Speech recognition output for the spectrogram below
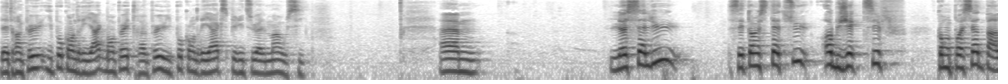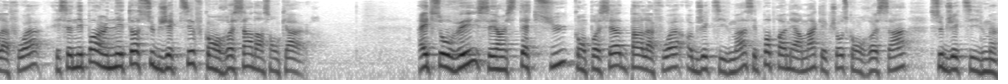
d'être un peu hypochondriaque. on peut être un peu hypochondriaque spirituellement aussi. Euh, le salut, c'est un statut objectif qu'on possède par la foi et ce n'est pas un état subjectif qu'on ressent dans son cœur. Être sauvé, c'est un statut qu'on possède par la foi objectivement. C'est pas premièrement quelque chose qu'on ressent subjectivement.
